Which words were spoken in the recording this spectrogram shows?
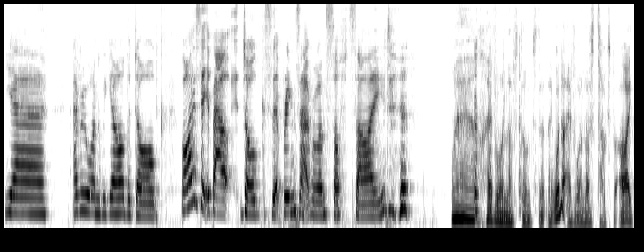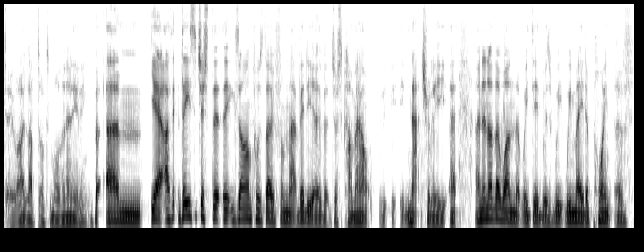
Yeah, everyone we oh, the dog. Why is it about dogs that brings out everyone's soft side? Well, everyone loves dogs, don't they? Well, not everyone loves dogs, but I do. I love dogs more than anything. But um, yeah, I th- these are just the, the, examples, though, from that video that just come out naturally. Uh, and another one that we did was we, we made a point of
